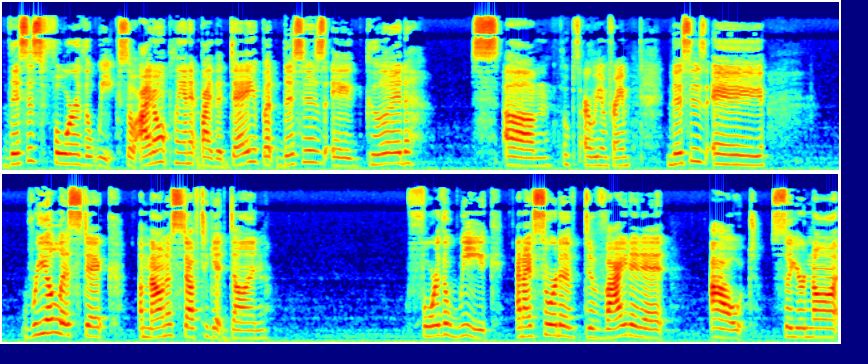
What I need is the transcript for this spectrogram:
this is for the week. So I don't plan it by the day, but this is a good, um, oops, are we in frame? This is a realistic amount of stuff to get done for the week. And I've sort of divided it out so you're not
